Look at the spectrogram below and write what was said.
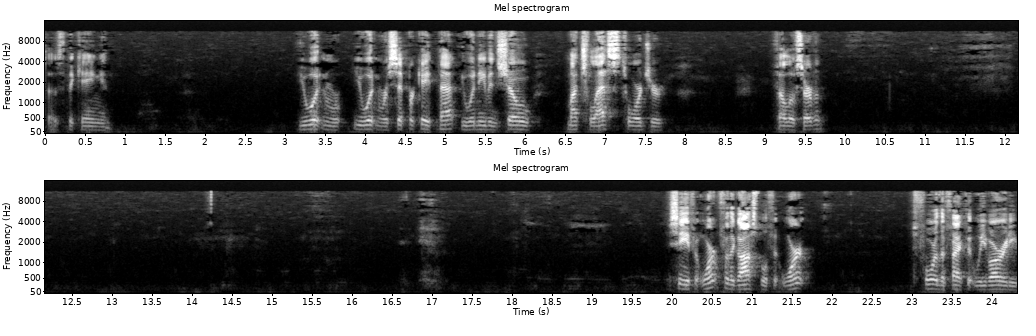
says the king. And you wouldn't, you wouldn't reciprocate that? You wouldn't even show much less towards your fellow servant? see, if it weren't for the gospel, if it weren't for the fact that we've already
